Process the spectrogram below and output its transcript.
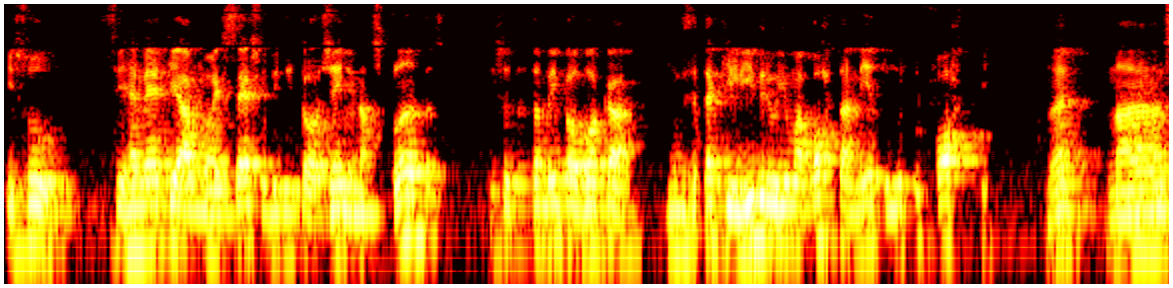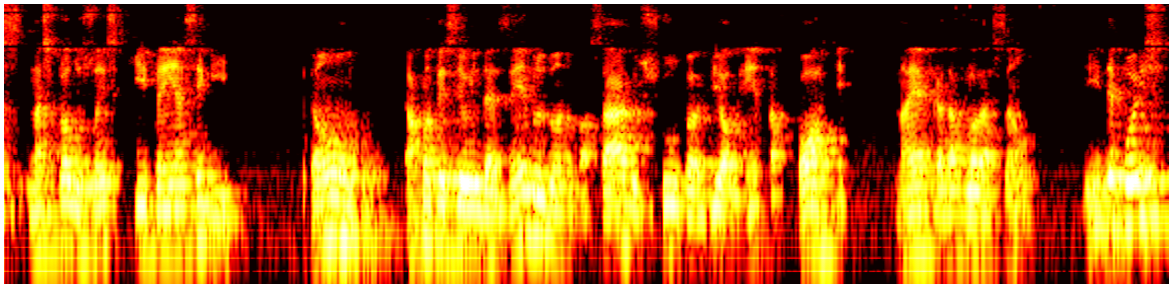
isso se remete a um excesso de nitrogênio nas plantas, isso também provoca um desequilíbrio e um abortamento muito forte né, nas, nas produções que vêm a seguir. Então, aconteceu em dezembro do ano passado, chuva violenta, forte, na época da floração, e depois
